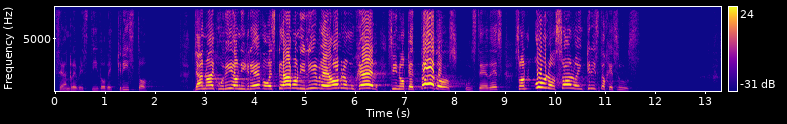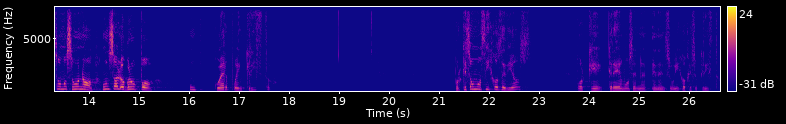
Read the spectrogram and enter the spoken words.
se han revestido de Cristo. Ya no hay judío ni griego, esclavo ni libre, hombre o mujer, sino que todos ustedes son uno solo en Cristo Jesús. Somos uno, un solo grupo, un cuerpo en Cristo. ¿Por qué somos hijos de Dios? Porque creemos en, en su Hijo Jesucristo.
